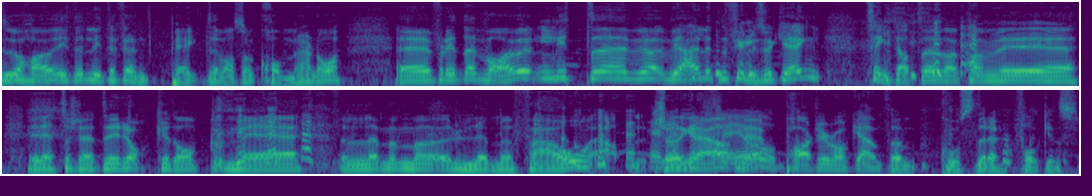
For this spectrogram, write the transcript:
Du har jo gitt et lite frempek til hva som kommer her nå. Uh, fordi det var jo litt uh, Vi er en liten fyllesyk gjeng. Tenkte at da kan vi rett og slett rocke det opp med Lemefau. Ja, skjønner greia? Med Party Rock Anthem. Kos dere, folkens.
